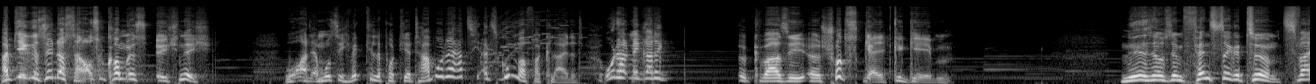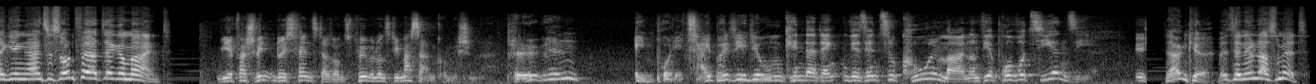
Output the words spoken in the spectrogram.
Habt ihr gesehen, dass er rausgekommen ist? Ich nicht. Boah, der muss sich wegteleportiert haben oder er hat sich als Gumba verkleidet. Oder hat mir gerade äh, quasi äh, Schutzgeld gegeben. Ne, ist aus dem Fenster getürmt. Zwei gegen eins ist unfair, hat er gemeint. Wir verschwinden durchs Fenster, sonst pöbelt uns die Masse an, Commissioner. Pöbeln? Im Polizeipräsidium? Die Kinder denken, wir sind zu cool, Mann, und wir provozieren sie. Danke, bitte nimm das mit.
